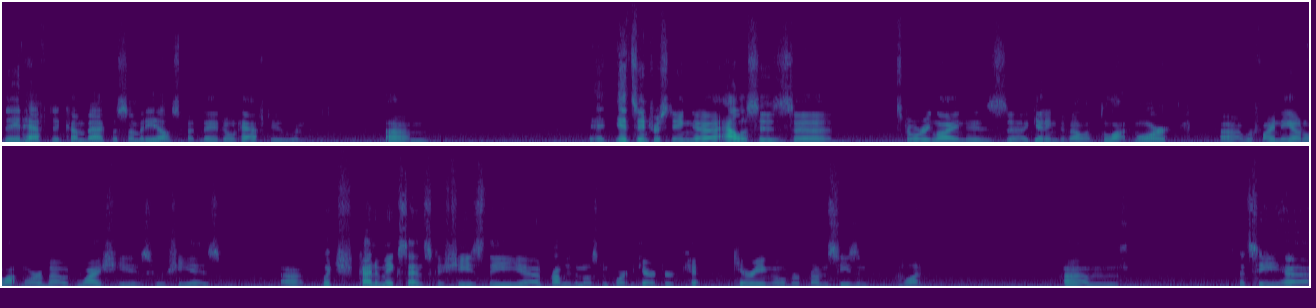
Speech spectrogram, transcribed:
they'd have to come back with somebody else, but they don't have to. And um, it, it's interesting. Uh, Alice's uh, storyline is uh, getting developed a lot more. Uh, we're finding out a lot more about why she is who she is, uh, which kind of makes sense because she's the uh, probably the most important character ca- carrying over from season one. Um, let's see. Uh,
